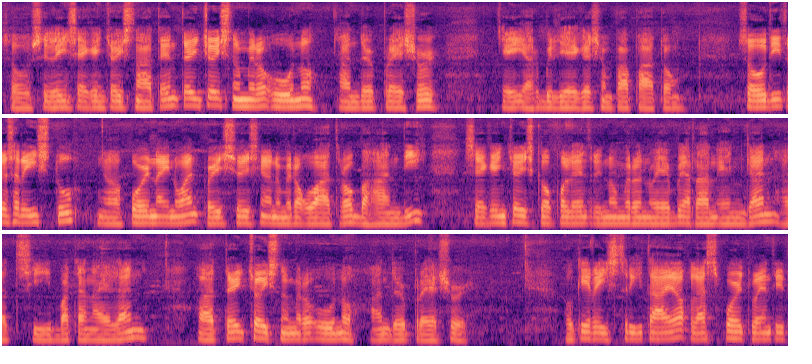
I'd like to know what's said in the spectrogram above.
So, sila yung second choice natin. Third choice, numero 1, under pressure. Kay R. Villegas yung papatong. So, dito sa race 2, uh, 491, first choice nga numero 4, Bahandi. Second choice, couple entry numero 9, Run and Gun at si Batan Island. Uh, third choice, numero 1, under pressure. Okay, race 3 tayo. Class 4, 22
